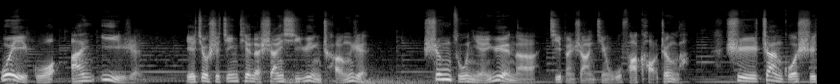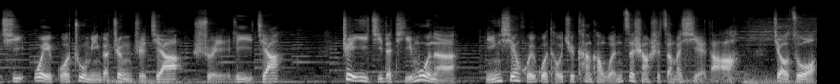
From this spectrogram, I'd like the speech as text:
魏国安邑人，也就是今天的山西运城人。生卒年月呢，基本上已经无法考证了。是战国时期魏国著名的政治家、水利家。这一集的题目呢？您先回过头去看看文字上是怎么写的啊？叫做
